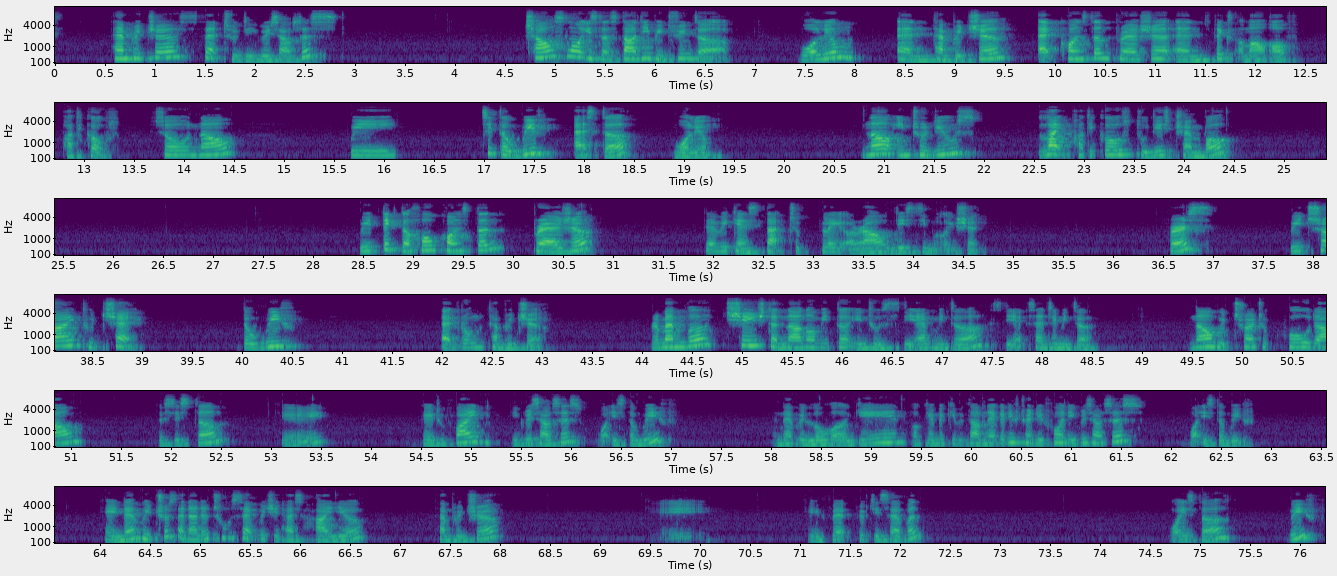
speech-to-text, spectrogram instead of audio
temperature set to degrees Celsius. Charles law is the study between the volume and temperature at constant pressure and fixed amount of particles. So now we take the width as the volume. Now introduce light particles to this chamber. We take the whole constant pressure, then we can start to play around this simulation. First, we try to check the width at room temperature. Remember, change the nanometer into cm meter, centimeter. Now we try to cool down the system. Okay. Okay, to find degrees Celsius, what is the width? And then we lower again. Okay, make it become negative 24 degrees Celsius. What is the width? Okay, then we choose another tool set which it has higher temperature. Okay, okay 57. What is the width?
